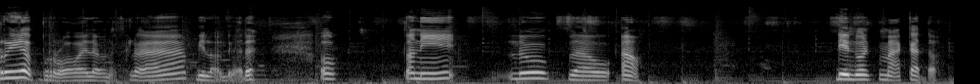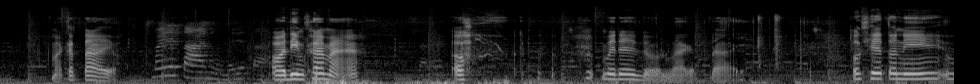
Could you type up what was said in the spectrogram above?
เรียบร้อยแล้วนะครับ มีหลอดเหลือด้วยโอ้ ตอนนี้ลูกเรา อ้าวดีมโดนหมากัดเหรอ หมากัดตายเหรอ อ๋อดีมฆ่าหมาอ๋อไม่ได้โดนหมากัดตาย โอเคตอนนี้โอ้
